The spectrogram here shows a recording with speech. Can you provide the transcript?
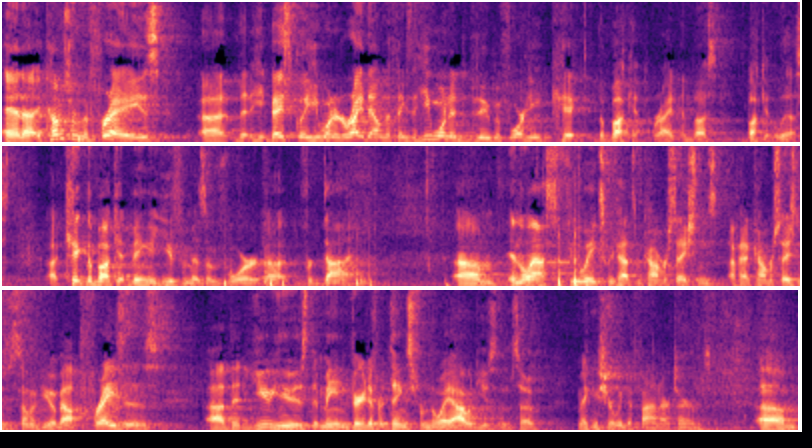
And uh, it comes from the phrase uh, that he basically he wanted to write down the things that he wanted to do before he kicked the bucket, right? And thus, bucket list. Uh, kick the bucket being a euphemism for, uh, for dying. Um, in the last few weeks, we've had some conversations. I've had conversations with some of you about phrases uh, that you use that mean very different things from the way I would use them. So, making sure we define our terms. Um,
